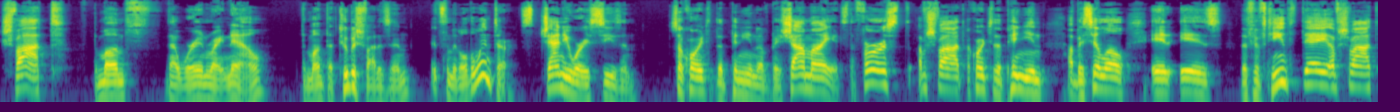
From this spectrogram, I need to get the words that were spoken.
Shvat, the month that we're in right now, the month that Tu B'Shvat is in, it's the middle of the winter. It's January season. So according to the opinion of Beis Shammai, it's the first of Shvat. According to the opinion of Beis Hillel, it is the 15th day of Shvat.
